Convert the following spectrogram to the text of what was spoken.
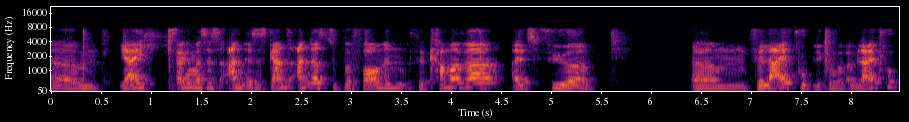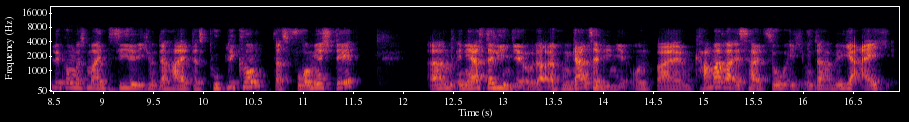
Ähm, ja, ich sage mal, es ist, an, es ist ganz anders zu performen für Kamera als für, ähm, für Live-Publikum. Beim Live-Publikum ist mein Ziel, ich unterhalte das Publikum, das vor mir steht, ähm, in erster Linie oder auch in ganzer Linie. Und beim Kamera ist halt so, ich will ja eigentlich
